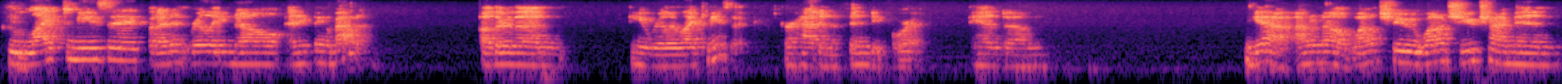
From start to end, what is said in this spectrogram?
who liked music, but I didn't really know anything about him other than he really liked music or had an affinity for it. And, um, yeah, I don't know. Why don't you Why don't you chime in,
